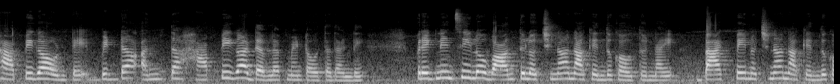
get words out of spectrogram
హ్యాపీగా ఉంటే బిడ్డ అంత హ్యాపీగా డెవలప్మెంట్ అవుతుందండి. ప్రెగ్నెన్సీలో వాంతులు వచ్చినా నాకు ఎందుకు అవుతున్నాయి? బ్యాక్ పెయిన్ వచ్చినా నాకు ఎందుకు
